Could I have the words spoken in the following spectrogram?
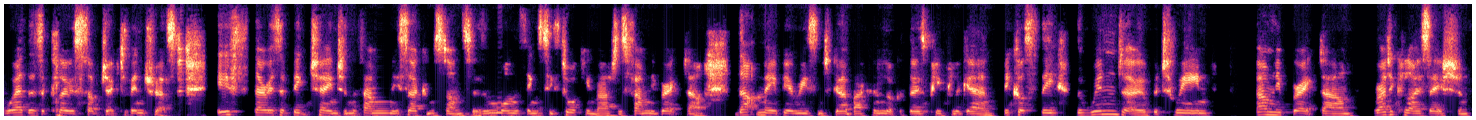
where there's a closed subject of interest, if there is a big change in the family circumstances, and one of the things he's talking about is family breakdown, that may be a reason to go back and look at those people again, because the the window between family breakdown, radicalization,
